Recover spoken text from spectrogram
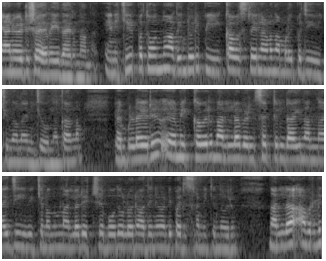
ഞാനുമായിട്ട് ഷെയർ ചെയ്തായിരുന്നു അന്ന്. എനിക്ക് ഇപ്പോൾ തോന്നുന്നു അതിന്റെ ഒരു പീക്ക് അവസ്ഥയിലാണ് നമ്മളിപ്പോൾ ജീവിക്കുന്നതെന്ന് എനിക്ക് തോന്നുന്നത്. കാരണം പെൺപിള്ളേർ മിക്കവരും നല്ല വെൽ സെറ്റിൽഡായി നന്നായി ജീവിക്കണമെന്നും നല്ല ലക്ഷ്യബോധമുള്ളവരും അതിനുവേണ്ടി പരിശ്രമിക്കുന്നവരും നല്ല അവരുടെ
